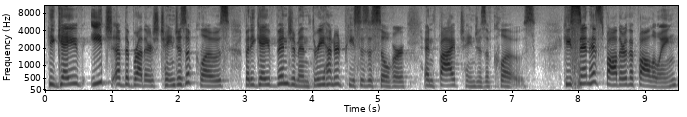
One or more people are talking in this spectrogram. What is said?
He gave each of the brothers changes of clothes, but he gave Benjamin 300 pieces of silver and five changes of clothes. He sent his father the following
